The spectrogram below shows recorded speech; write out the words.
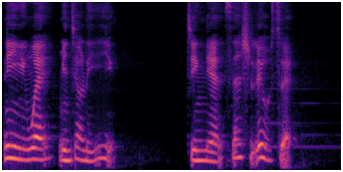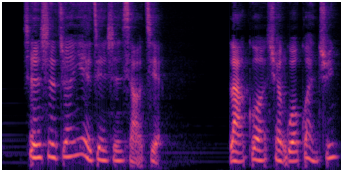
另一位名叫李颖，今年三十六岁，曾是专业健身小姐，拿过全国冠军。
